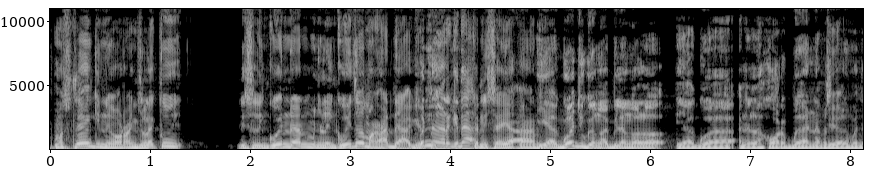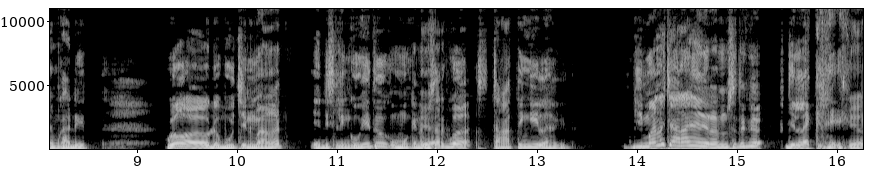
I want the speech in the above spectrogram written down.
maksudnya gini orang jelek tuh diselingkuhin dan menyelingkuhi itu emang ada gitu. Bener kita Keniscayaan. Iya gue juga nggak bilang kalau ya gue adalah korban apa segala macam kadit. Gue kalau udah bucin banget ya diselingkuhi tuh kemungkinan Iya. besar gue sangat tinggi lah gitu. Gimana caranya nih Ren? Maksudnya gue jelek nih. Iya.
